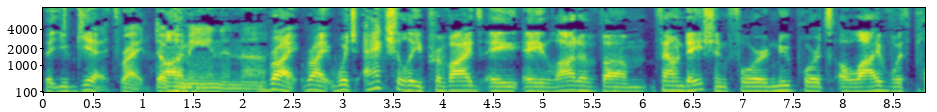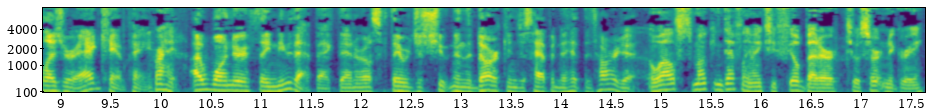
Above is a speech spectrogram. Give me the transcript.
that you get. Right. on- Dopamine and uh, Right, right, which actually provides a, a lot of um, foundation for Newport's Alive with Pleasure ad campaign. Right. I wonder if they knew that back then, or else if they were just shooting in the dark and just happened to hit the target. well, smoking definitely makes you feel better to a certain degree.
